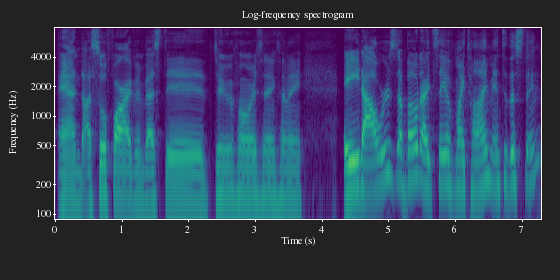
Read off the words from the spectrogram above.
and uh, so far I've invested two, four, six, seven, eight, eight hours about I'd say of my time into this thing.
